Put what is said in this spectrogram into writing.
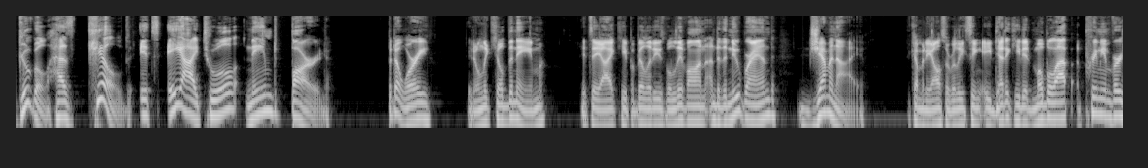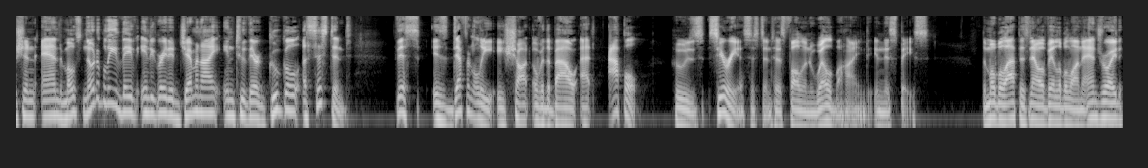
Google has killed its AI tool named Bard. But don't worry, it only killed the name. Its AI capabilities will live on under the new brand, Gemini. The company also releasing a dedicated mobile app, a premium version, and most notably, they've integrated Gemini into their Google Assistant. This is definitely a shot over the bow at Apple, whose Siri assistant has fallen well behind in this space. The mobile app is now available on Android.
